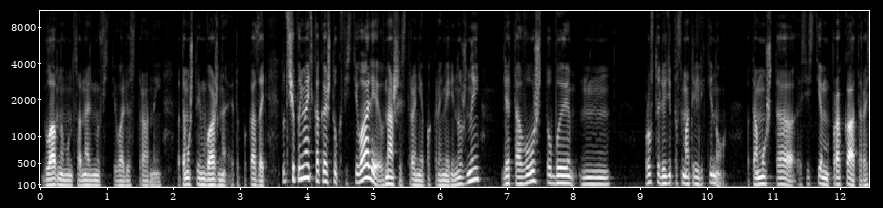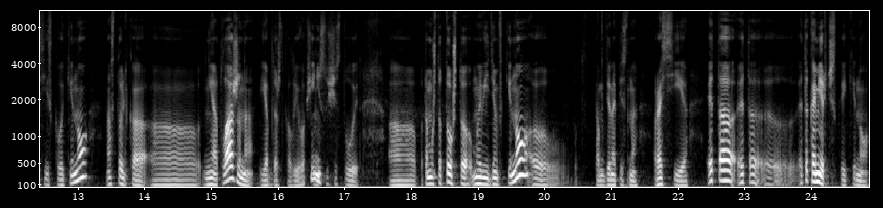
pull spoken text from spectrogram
главному национальному фестивалю страны, потому что им важно это показать. Тут еще понимаете, какая штука фестивали в нашей стране, по крайней мере, нужны для того, чтобы просто люди посмотрели кино. Потому что система проката российского кино настолько э, не отлажена, я бы даже сказал, ее вообще не существует. Э, потому что то, что мы видим в кино, э, вот там, где написано Россия, это, это, э, это коммерческое кино.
